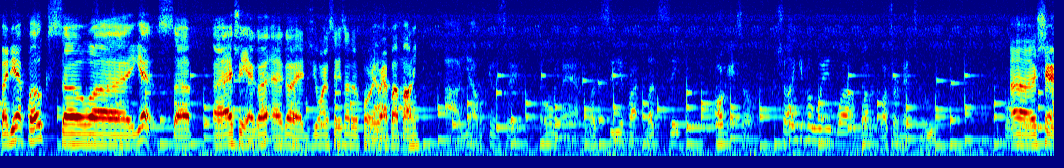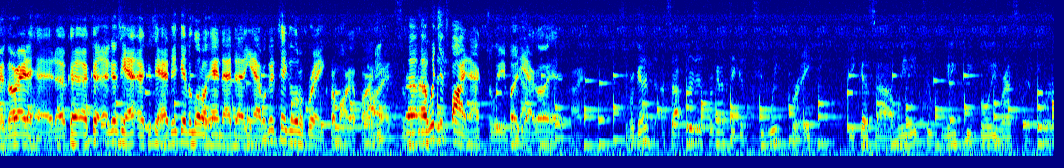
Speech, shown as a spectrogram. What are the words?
but yeah, folks. So uh, yes, uh, uh, actually, yeah. Go, uh, go ahead. Do you want to say something before we wrap up, uh, Bonnie? Uh, yeah, I was gonna say. Oh man, let's see if I let's see. Okay, so should I give away what, what what's our next move? Uh, sure. Go right ahead. Okay, okay, Because yeah, because yeah, I did give a little hint that uh, yeah, we're gonna take a little break from Mario Party, Alright, so uh, uh, which is fine actually. But yeah, Yeah. go ahead. Alright, so we're gonna so after this we're gonna take a two week break because uh, we need to we need to be fully rested for the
